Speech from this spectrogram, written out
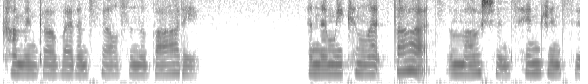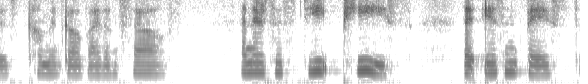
come and go by themselves in the body. And then we can let thoughts, emotions, hindrances come and go by themselves. And there's this deep peace that isn't based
